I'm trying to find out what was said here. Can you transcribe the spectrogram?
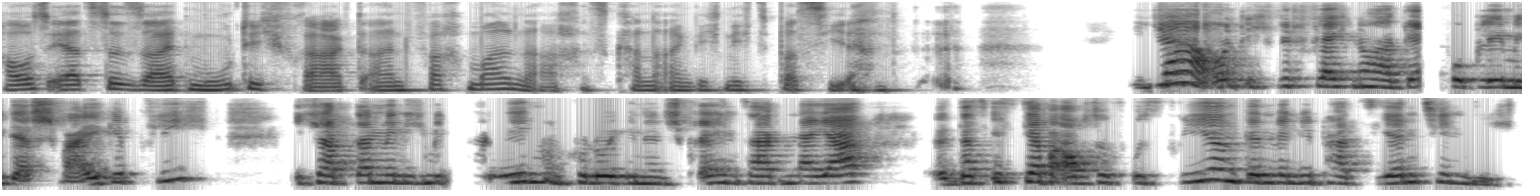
Hausärzte, seid mutig, fragt einfach mal nach. Es kann eigentlich nichts passieren. Ja, und ich will vielleicht noch ergänzen, Problem mit der Schweigepflicht. Ich habe dann, wenn ich mit Kollegen und Kolleginnen spreche, sagen: „Na ja, äh, das ist ja aber auch so frustrierend, denn wenn die Patientin nicht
